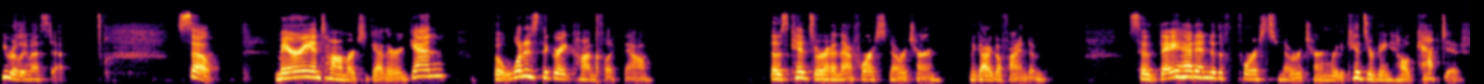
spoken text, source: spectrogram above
You really messed up. So Mary and Tom are together again. But what is the great conflict now? those kids are in that forest no return. We got to go find them. So they head into the forest of no return where the kids are being held captive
